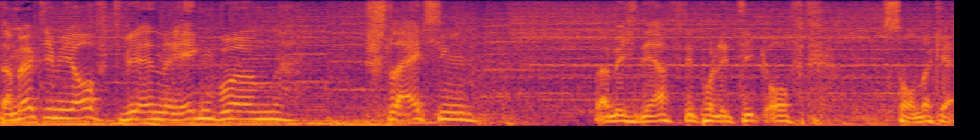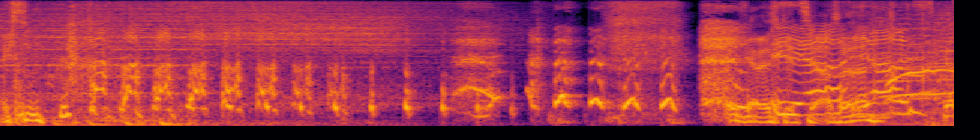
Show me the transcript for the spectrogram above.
Da möchte ich mich oft wie ein Regenwurm schleichen, weil mich nervt die Politik oft sondergleichen. Ich glaube, es geht ja, aus, oder? ja, ist gut.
